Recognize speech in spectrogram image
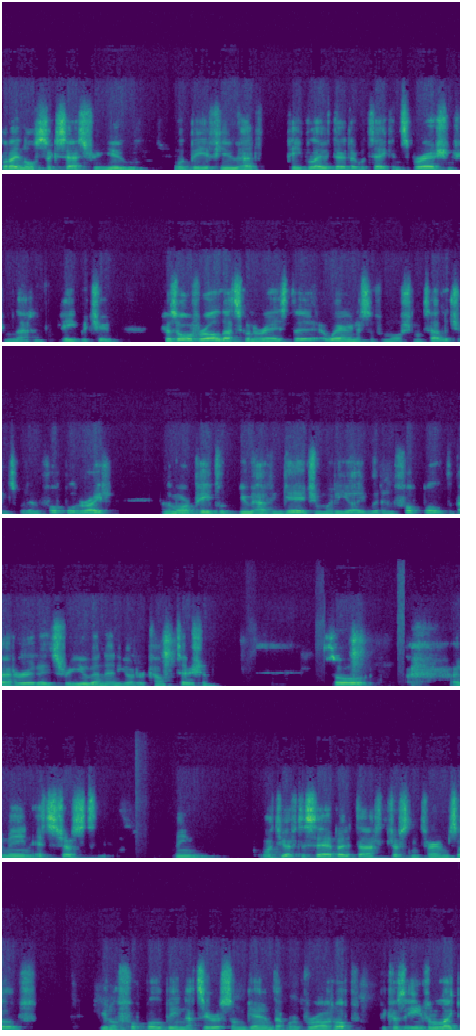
But I know success for you would be if you had people out there that would take inspiration from that and compete with you because overall that's going to raise the awareness of emotional intelligence within football, right? And the more people you have engaging with EI within football, the better it is for you and any other competition. So, I mean, it's just, I mean, what do you have to say about that, just in terms of, you know, football being that zero sum game that we're brought up? Because even like,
